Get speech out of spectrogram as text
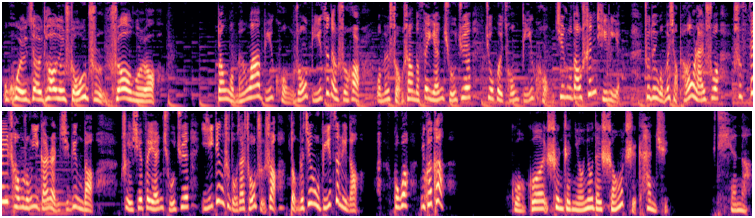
会在他的手指上呀？当我们挖鼻孔、揉鼻子的时候，我们手上的肺炎球菌就会从鼻孔进入到身体里，这对我们小朋友来说是非常容易感染疾病的。这些肺炎球菌一定是躲在手指上，等着进入鼻子里呢。果果，你快看！果果顺着牛牛的手指看去，天哪！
